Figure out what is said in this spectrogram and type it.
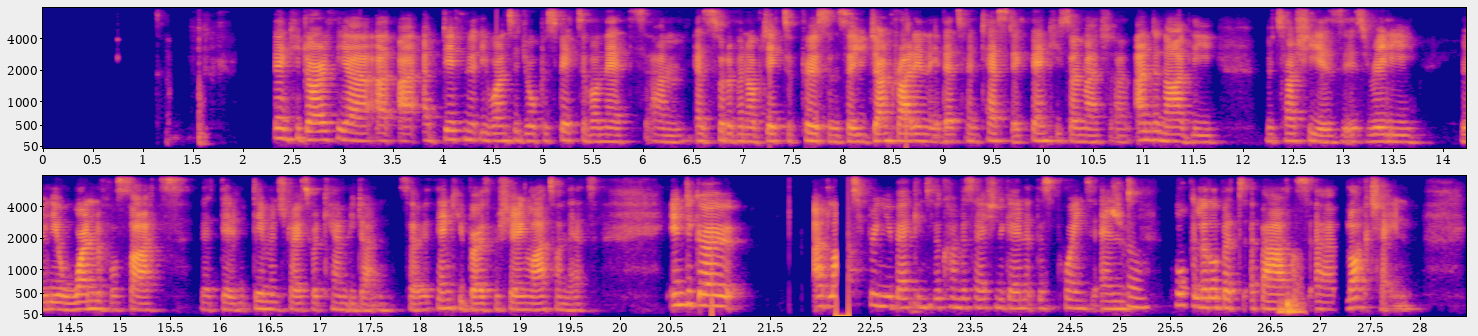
Thank you, Dorothea. I, I, definitely wanted your perspective on that um, as sort of an objective person. So you jumped right in there. That's fantastic. Thank you so much. Um, undeniably, Mutoshi is, is really, really a wonderful site that de demonstrates what can be done. So thank you both for sharing light on that. Indigo, I'd like to bring you back into the conversation again at this point and sure. talk a little bit about uh, blockchain.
